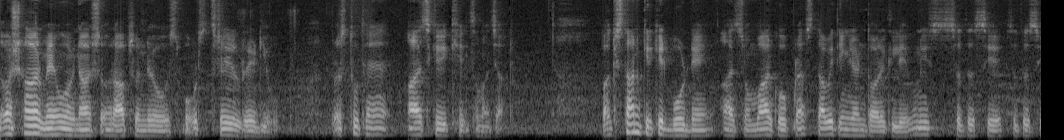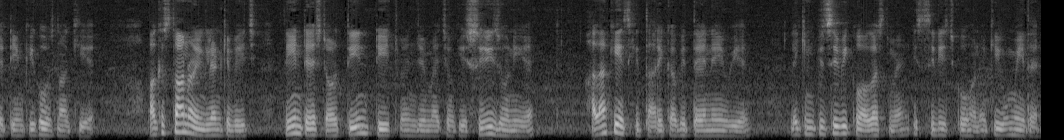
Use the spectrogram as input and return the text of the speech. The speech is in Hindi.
नमस्कार, मैं हूँ अविनाश और आप सुन रहे हो स्पोर्ट्स थ्रिल रेडियो। प्रस्तुत हैं आज के खेल समाचार। पाकिस्तान क्रिकेट बोर्ड ने आज सोमवार को प्रस्तावित इंग्लैंड दौरे के लिए उन्नीस सदस्य सदस्य टीम की घोषणा की है। पाकिस्तान और इंग्लैंड के बीच तीन टेस्ट और तीन टी ट्वेंटी मैचों की सीरीज़ होनी है। हालाँकि इसकी तारीख अभी तय नहीं हुई है, लेकिन पीसीबी को अगस्त में इस सीरीज़ को होने की उम्मीद है।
